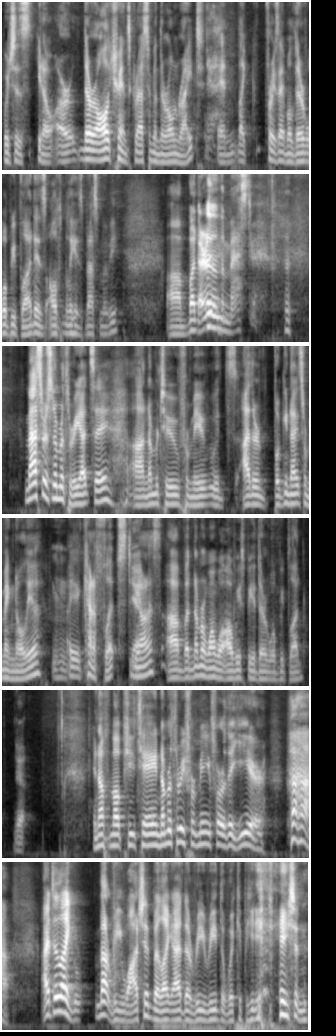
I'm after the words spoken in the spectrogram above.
which is you know are they're all transgressive in their own right, and like for example, There Will Be Blood is ultimately his best movie. Um, but better than the Master. Master is number three, I'd say. Uh, number two for me, it's either Boogie Nights or Magnolia. It kind of flips, to be Mm-hmm. Honest. Uh, but number one will always be There Will Be Blood. Yeah. Enough about PTA. Number three for me for the year. Haha. I had to like not rewatch it, but like I had to reread the Wikipedia page and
